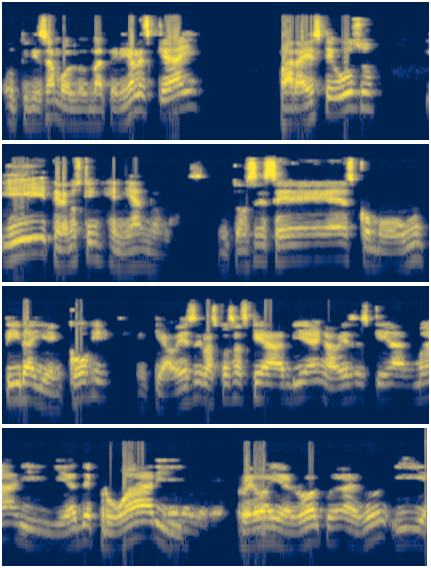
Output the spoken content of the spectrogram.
utilizamos los materiales que hay para este uso y tenemos que ingeniárnoslas. Entonces es como un tira y encoge, en que a veces las cosas quedan bien, a veces quedan mal y es de probar y prueba y error, prueba y error, y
